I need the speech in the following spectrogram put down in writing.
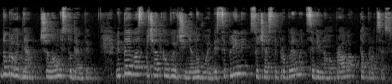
Доброго дня, шановні студенти! Вітаю вас з початком вивчення нової дисципліни Сучасні проблеми цивільного права та процесу.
